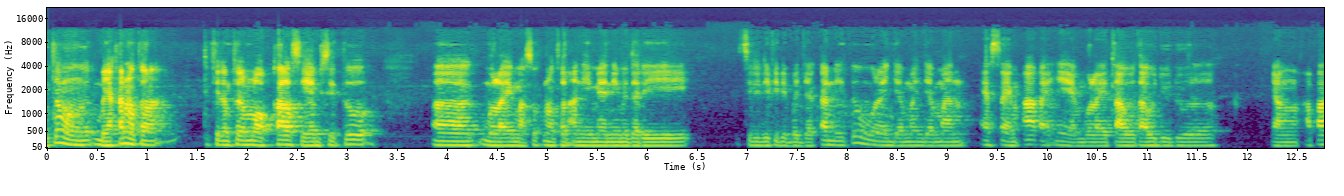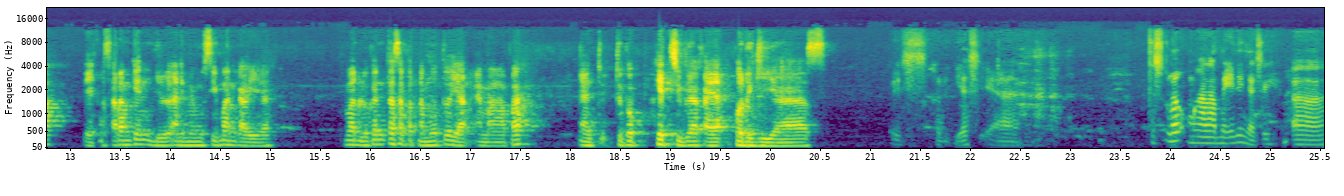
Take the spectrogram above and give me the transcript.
itu emang kebanyakan nonton film-film lokal sih. Habis itu eh, mulai masuk nonton anime-anime dari CD DVD bajakan itu mulai zaman-zaman SMA kayaknya ya. Mulai tahu-tahu judul yang apa? Ya sekarang mungkin judul anime musiman kali ya. Cuma dulu kan kita sempat nemu tuh yang emang apa? Yang cu- cukup hits juga kayak Kode Geass. Wis, bias ya. Terus lo mengalami ini gak sih? Eh,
